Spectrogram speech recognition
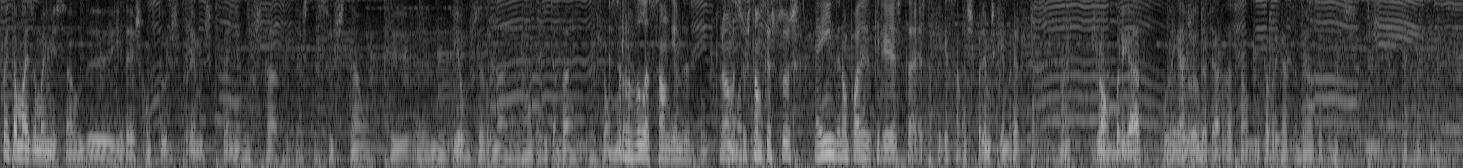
Foi então mais uma emissão de Ideias com Futuros. Esperemos que tenham gostado desta sugestão que eh, eu, José Bernardo Monteiro e também João Essa revelação, digamos assim, que não é uma sugestão que as pessoas ainda não podem adquirir esta, esta aplicação. Mas esperemos que em breve possam, não é? João, obrigado por obrigado teres vindo até à redação. Muito obrigado também aos ouvintes e até para a semana.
